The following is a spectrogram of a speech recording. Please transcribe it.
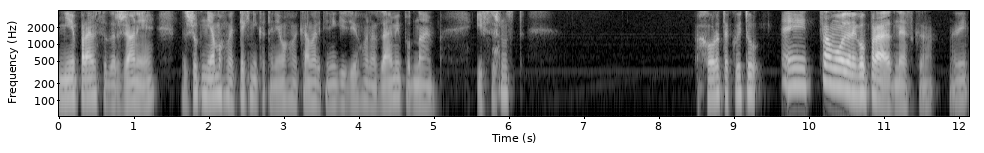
ние правим съдържание, защото нямахме техниката, нямахме камерите, ние ги взимахме на заем и под найем. И всъщност хората, които е, това мога да не го правя днеска. Нали?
